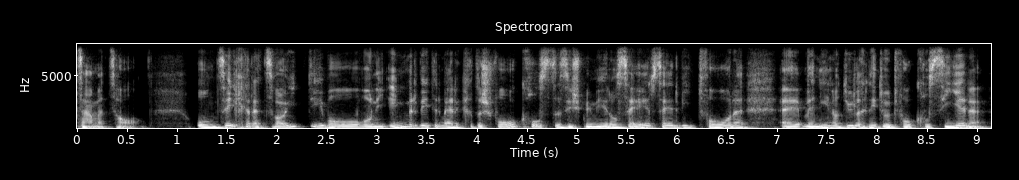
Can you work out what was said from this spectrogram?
zusammen zu haben. Und sicher eine zweite, wo, wo ich immer wieder merke, das ist Fokus. Das ist bei mir auch sehr, sehr weit vorne. Äh, wenn ich natürlich nicht fokussieren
